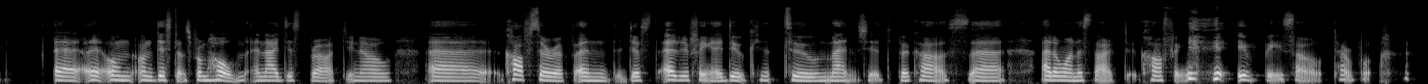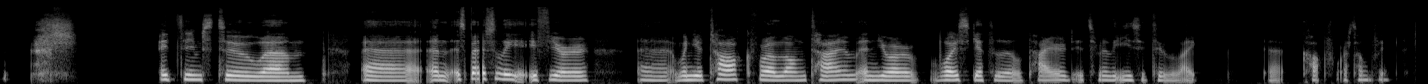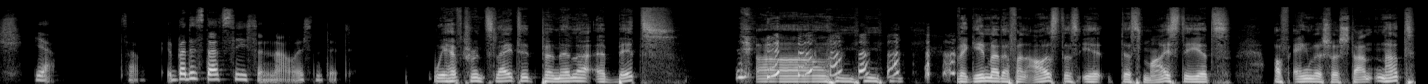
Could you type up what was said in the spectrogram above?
uh, uh, on on distance from home, and I just brought you know uh, cough syrup and just everything I do c- to manage it because uh, I don't want to start coughing. It'd be so terrible. it seems to, um, uh, and especially if you're uh, when you talk for a long time and your voice gets a little tired, it's really easy to like cough or something. Yeah. So, but it's that season now, isn't it? we have translated Pernilla a bit. Ähm, wir gehen mal davon aus, dass ihr das meiste jetzt auf Englisch verstanden habt.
